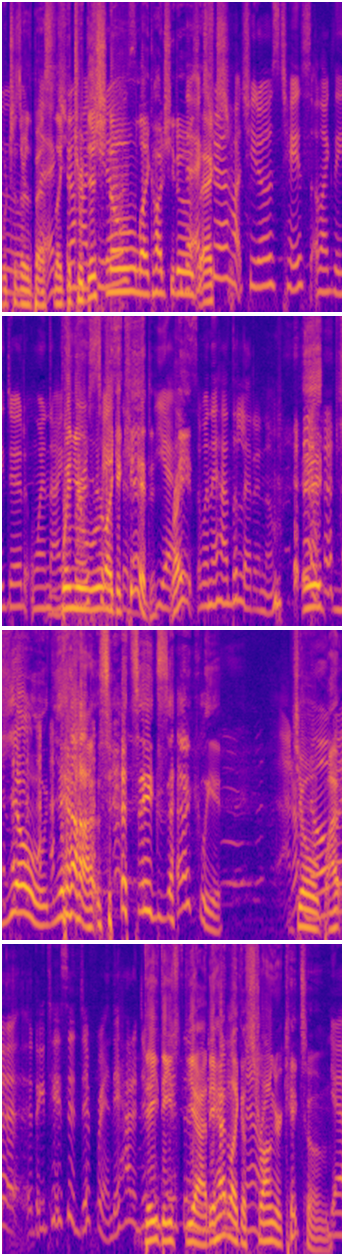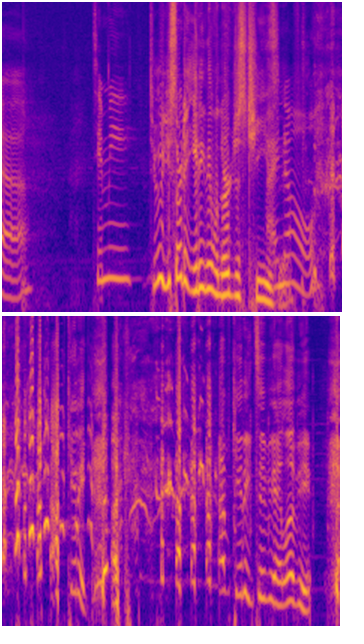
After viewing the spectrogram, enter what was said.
which are dude, the best, the like the extra hot traditional Cheetos- like hot Cheetos. the extra, extra- hot Cheetos taste like they did when I When you first were, like, a tasted kid, it. Yes, right? When they had the lead in them. It- yo, yeah, that's exactly. I don't Yo, know, I- but they tasted different. They had a different They, they, taste than yeah, what they had like a now. stronger kick to them. Yeah, Timmy, Dude, you started eating them when they're just cheese. I know. I'm kidding. I'm, I'm kidding, Timmy. I love you.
